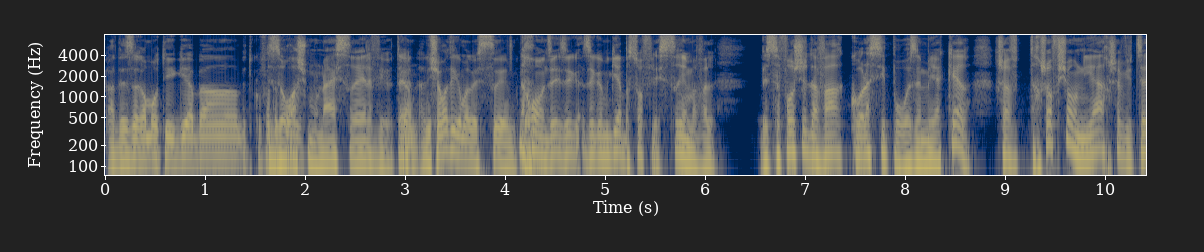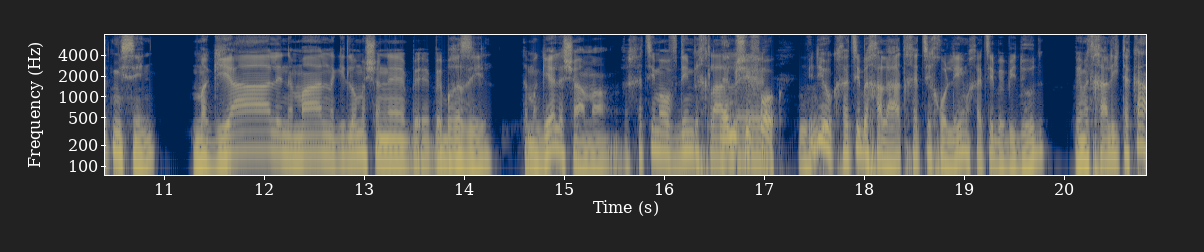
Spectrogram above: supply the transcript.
עד איזה רמות היא הגיעה ב- בתקופת אזור הקורונה? ה-18,000 ויותר. כן, אני שמעתי גם על 20. כן. נכון, זה, זה, זה גם הגיע בסוף ל-20, אבל בסופו של דבר כל הסיפור הזה מייקר. עכשיו, תחשוב שהאונייה עכשיו יוצאת מסין, מגיעה לנמל, נגיד לא משנה, בברזיל, אתה מגיע לשם, וחצי מהעובדים בכלל... אין מי אה. בדיוק, חצי בחל"ת, חצי חולים, חצי בבידוד, והיא מתחילה להיתקע.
